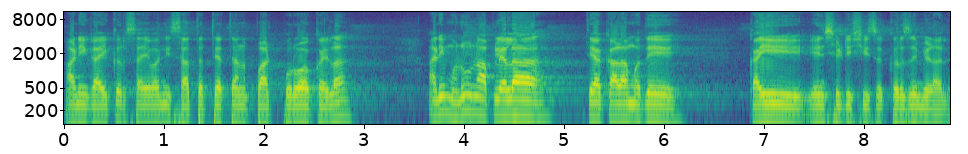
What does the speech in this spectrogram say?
आणि गायकर साहेबांनी सातत्यानं पाठपुरावा केला. आणि म्हणून आपल्याला त्या काळामध्ये काही एन सी डी सीचं कर्ज मिळालं.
